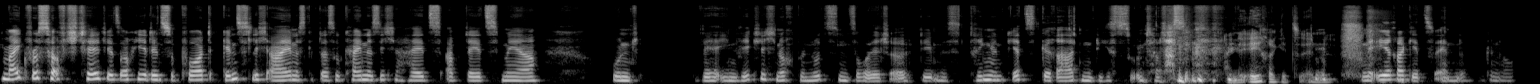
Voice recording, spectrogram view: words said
Microsoft stellt jetzt auch hier den Support gänzlich ein. Es gibt also keine Sicherheitsupdates mehr. Und wer ihn wirklich noch benutzen sollte, dem ist dringend jetzt geraten, dies zu unterlassen. Eine Ära geht zu Ende. Eine Ära geht zu Ende, genau.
